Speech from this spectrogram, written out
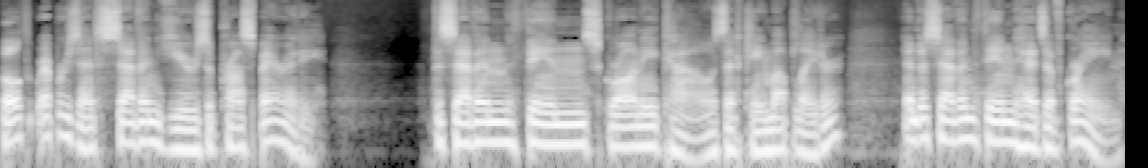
both represent seven years of prosperity. The seven thin, scrawny cows that came up later, and the seven thin heads of grain,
